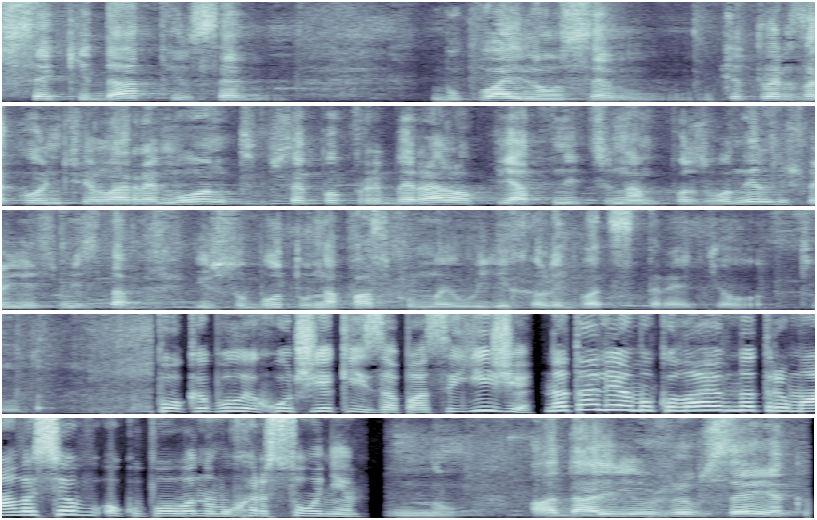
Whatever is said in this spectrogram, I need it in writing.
Все кидати, все. Буквально все в четвер закінчила ремонт, все поприбирала. В п'ятницю нам позвонили, що є міста. І в суботу на Пасху ми уїхали 23-го туди. Поки були хоч якісь запаси їжі, Наталія Миколаївна трималася в окупованому Херсоні. Ну, а далі вже все, як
